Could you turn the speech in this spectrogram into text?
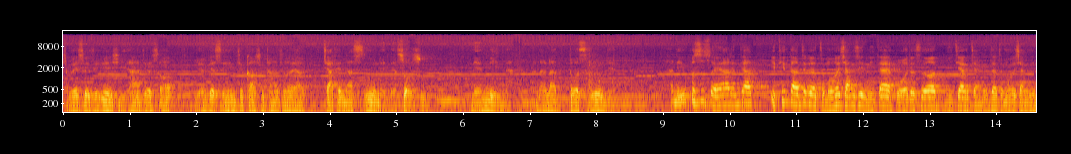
主耶稣就允许他，就说有一个声音就告诉他说要加添他十五年的寿数年龄呢，让他多十五年，你又不是谁啊？人家一听到这个怎么会相信？你在活的时候你这样讲，人家怎么会相信？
